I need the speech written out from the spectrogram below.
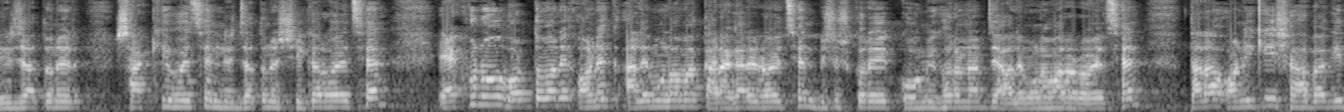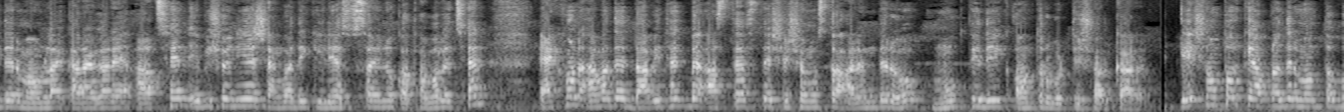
নির্যাতনের সাক্ষী হয়েছেন, নির্যাতনের শিকার হয়েছেন। এখনও বর্তমানে অনেক আলেমোলামা কারাগারে রয়েছেন, বিশেষ করে কৌমি ঘরানার যে আলেমোলামারা রয়েছেন, তারা অনেকেই শাহবাগীদের মামলায় কারাগারে আছেন। এ বিষয় নিয়ে সাংবাদিক ইলিয়াস হুসাইনও কথা বলেছেন। এখন আমাদের দাবি থাকবে আস্তে আস্তে সে সমস্ত আলেমদেরও মুক্তি দিক অন্তর্বর্তী সরকার। এ সম্পর্কে আপনাদের মন্তব্য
